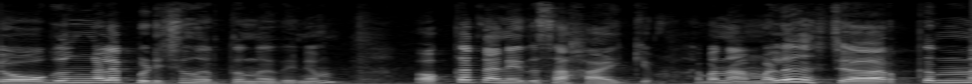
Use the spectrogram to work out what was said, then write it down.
രോഗങ്ങളെ പിടിച്ചു നിർത്തുന്നതിനും ഒക്കെ തന്നെ ഇത് സഹായിക്കും. അപ്പോൾ നമ്മൾ ചേർക്കുന്ന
